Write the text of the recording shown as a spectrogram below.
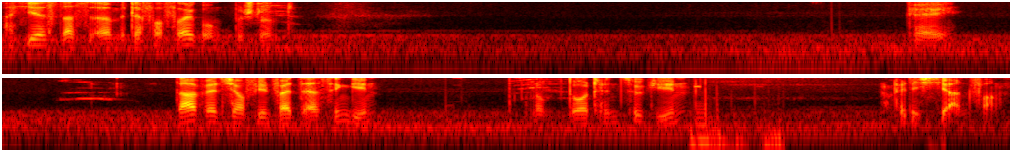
Ah, hier ist das äh, mit der Verfolgung bestimmt. Okay. Da werde ich auf jeden Fall erst hingehen. Und um dorthin zu gehen, werde ich hier anfangen.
